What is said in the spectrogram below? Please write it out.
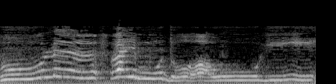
无论为么多无义。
